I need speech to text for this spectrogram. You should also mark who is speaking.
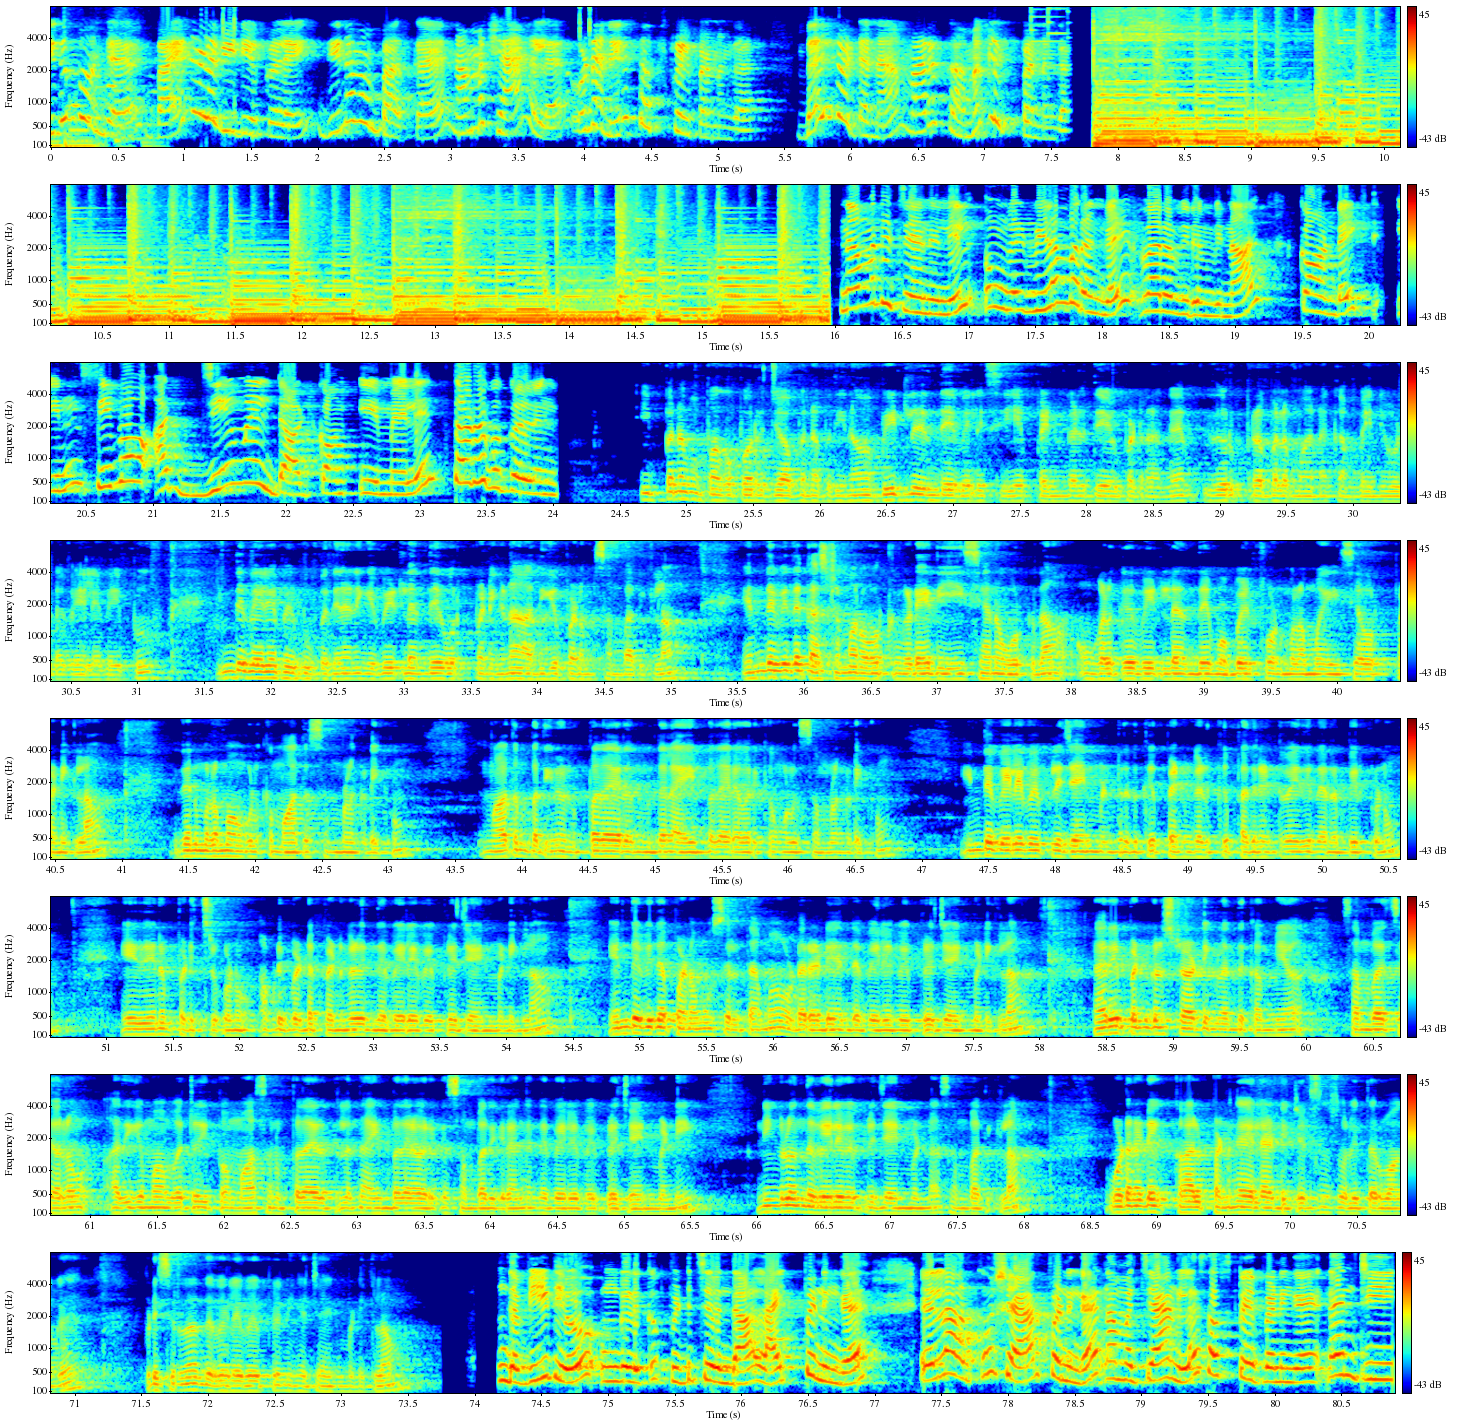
Speaker 1: இது போன்ற பயனுள்ள வீடியோக்களை தினமும் பார்க்க நம்ம சேனலை உடனே சப்ஸ்கிரைப் பண்ணுங்க. பெல் பட்டனை மறக்காம கிளிக் பண்ணுங்க.
Speaker 2: நமது சேனலில் உங்கள் விளம்பரங்கள் வர விரும்பினால் contact in Siva at Gmail dot com இமெயிலில் தொடர்பு கொள்ளுங்கள்.
Speaker 3: இப்போ நம்ம பார்க்க போகிற ஜாப் என்ன பார்த்தீங்கன்னா வீட்டில் இருந்தே வேலை செய்ய பெண்கள் தேவைப்படுறாங்க. இது ஒரு பிரபலமான கம்பெனியோட வேலைவாய்ப்பு. இந்த வேலைவாய்ப்பு பார்த்தீங்கன்னா நீங்கள் வீட்டிலேருந்தே ஒர்க் பண்ணிங்கன்னா அதிக பணம் சம்பாதிக்கலாம். எந்தவித கஷ்டமான ஒர்க்கும் கிடையாது. ஈஸியான ஒர்க்கு தான். உங்களுக்கு வீட்டில் இருந்தே மொபைல் ஃபோன் மூலமாக ஈஸியாக ஒர்க் பண்ணிக்கலாம். இதன் மூலமாக உங்களுக்கு மாத சம்பளம் கிடைக்கும். மாதம் பார்த்திங்கன்னா முப்பதாயிரம் முதல் ஐம்பதாயிரம் வரைக்கும் உங்களுக்கு சம்பளம் கிடைக்கும். இந்த வேலைவாய்ப்பில் ஜாயின் பண்ணுறதுக்கு பெண்களுக்கு பதினெட்டு வயது நிரம்பியிருக்கணும் ஏதேனும் படிச்சிருக்கணும். அப்படிப்பட்ட பெண்கள் இந்த வேலைவாய்ப்பில் ஜாயின் பண்ணிக்கலாம். எந்த வித பணமும் செலுத்தாமல் உடனடியாக இந்த வேலைவாய்ப்பில் ஜாயின் பண்ணிக்கலாம். நிறைய பெண்கள் ஸ்டார்டிங்லேருந்து கம்மியாக சம்பாதிச்சாலும் அதிகமாக வந்து இப்போ மாதம் முப்பதாயிரத்துலேருந்து ஐம்பதாயிரம் வரைக்கும் சம்பாதிக்கிறாங்க. இந்த வேலைவாய்ப்பில் ஜாயின் பண்ணி நீங்களும் இந்த வேலைவாய்ப்பில் ஜாயின் பண்ணால் சம்பாதிக்கலாம். உடனடியாக கால் பண்ணுங்கள் எல்லா டீட்டெயில்ஸும் சொல்லி தருவாங்க. பிடிச்சிருந்தா இந்த வேலைவாய்ப்பில் நீங்கள் ஜாயின் பண்ணிக்கலாம்.
Speaker 2: இந்த வீடியோ உங்களுக்கு பிடிச்சிருந்தா லைக் பண்ணுங்க. எல்லாருக்கும் ஷேர் பண்ணுங்க. நம்ம சேனலை சப்ஸ்கிரைப் பண்ணுங்க. நன்றி.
